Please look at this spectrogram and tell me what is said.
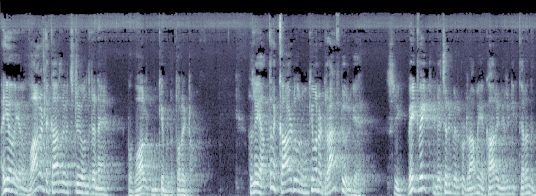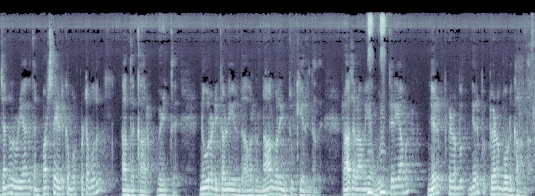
ஐயோ என் வாலெட்டை காரில் வச்சுட்டு வந்துட்டேனே. இப்போ வாலெட் முக்கியம் இல்லை தொலைட்டோம். அதில் அத்தனை கார்டு ஒரு முக்கியமான டிராஃப்ட்டும் இருக்கு. ஸ்ரீ வெயிட் வெயிட் என்ற எச்சரிப்பிற்குள் ராமைய காரை நெருங்கி திறந்து ஜன்னல் வழியாக தன் பர்ஸை எடுக்க முற்பட்ட போது அந்த கார் வெடித்து நூறடி தள்ளி இருந்த அவர்கள் நால்வரையும் தூக்கி எறிந்தது. ராஜராமையா ஊர் தெரியாமல் நெருப்பு பிழம்பு நெருப்பு பிழம்போடு கலந்தார்.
